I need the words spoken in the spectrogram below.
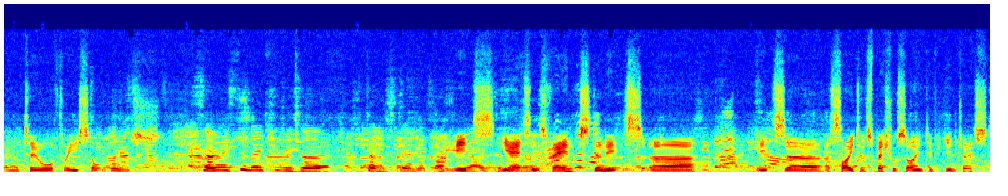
and two or three stock bulls. So is the nature reserve fenced in? It must be, It's yes, it's fenced, and it's uh, it's uh, a site of special scientific interest,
